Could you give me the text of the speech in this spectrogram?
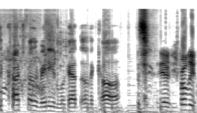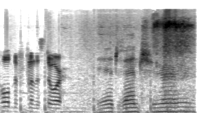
to crouch by the radio and look out of the car. Yeah, he's probably holding the front of the store. Adventure.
